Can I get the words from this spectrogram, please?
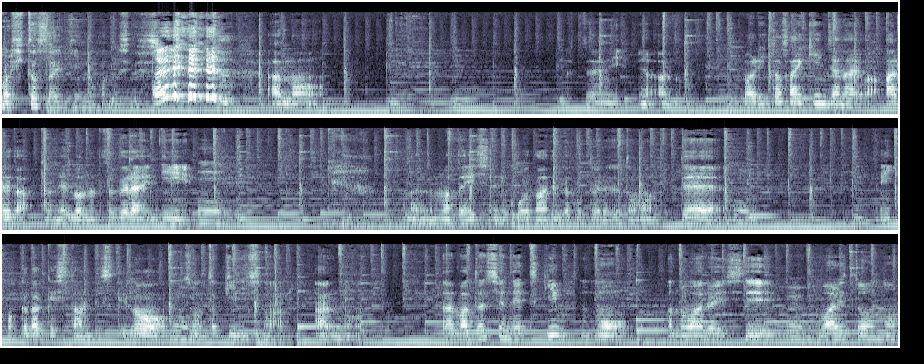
割と最近の話ですあれあの普通にいやあの割と最近じゃないわあれだ去年の夏ぐらいにうん。あのまた一緒にこういう感じでホテルで泊まってうん一泊だけしたんですけど、うん。その時にさあの私は寝つきもあの悪いしうん。割とあの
